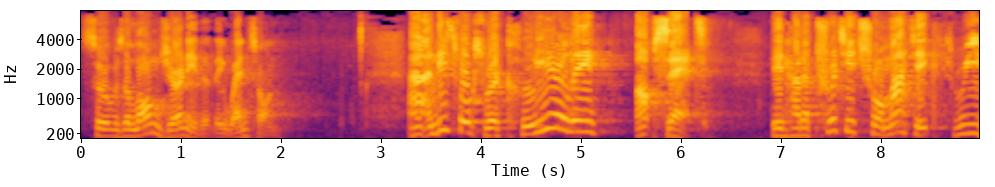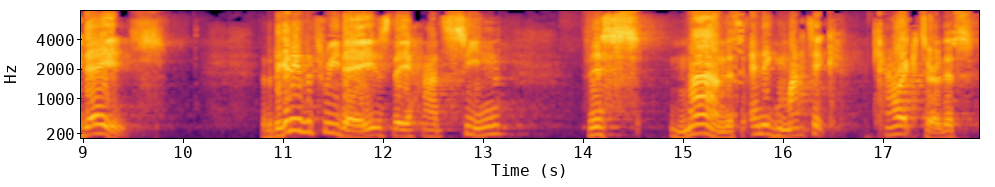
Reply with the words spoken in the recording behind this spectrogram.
So it was a long journey that they went on. Uh, and these folks were clearly upset. They'd had a pretty traumatic three days. At the beginning of the three days, they had seen this man, this enigmatic character, this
